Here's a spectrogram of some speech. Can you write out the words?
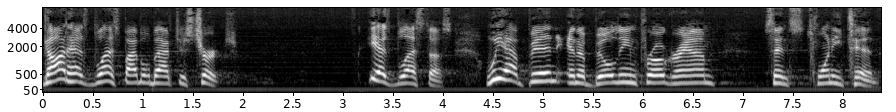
God has blessed Bible Baptist Church. He has blessed us. We have been in a building program since 2010.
